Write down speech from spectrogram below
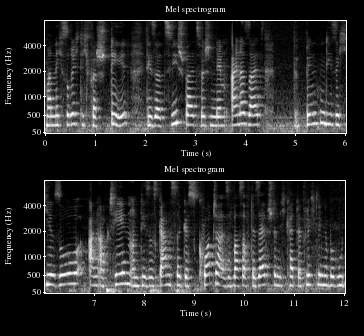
man nicht so richtig versteht. Dieser Zwiespalt zwischen dem einerseits binden die sich hier so an Athen und dieses ganze Gesquatte, also was auf der Selbstständigkeit der Flüchtlinge beruht,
